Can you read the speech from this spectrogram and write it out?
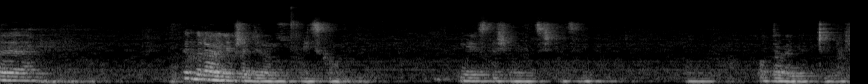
E, Generalnie wszędzie nam blisko. Nie jesteśmy jacyś tacy mm, oddaleni od czegoś.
